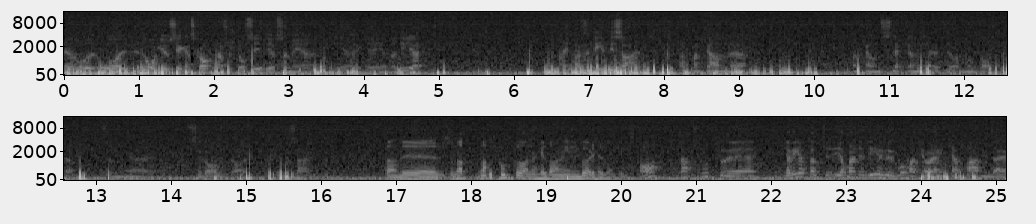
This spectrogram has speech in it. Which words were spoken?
eh, och, och lågljusegenskaperna förstås är det som är, är grejen. Och det är, alltså det är bisarrt att man kan, eh, man kan släcka ner ett rum och ta på det som är, ser galet bra ut. Det är bisarrt. Fan, det är, så natt, nattfoto har en helt annan innebörd helt enkelt. Ja, nattfoto. eh, Jag vet att jag har en idé i huvudet om att göra en kampanj där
